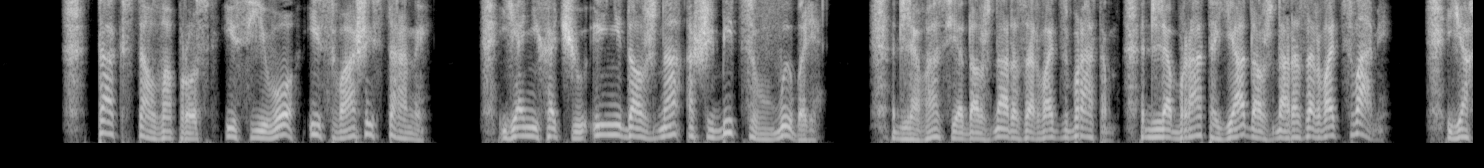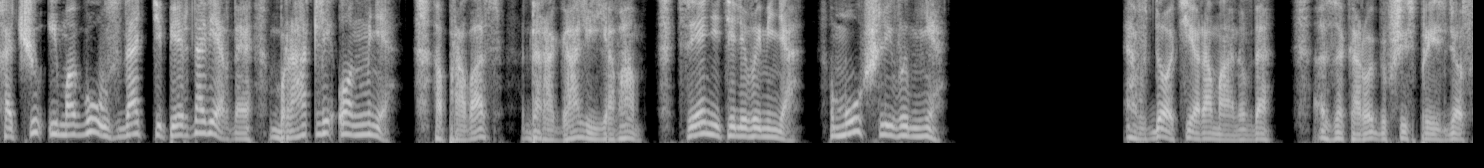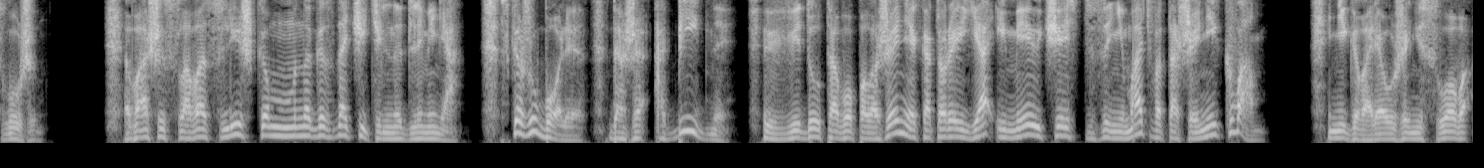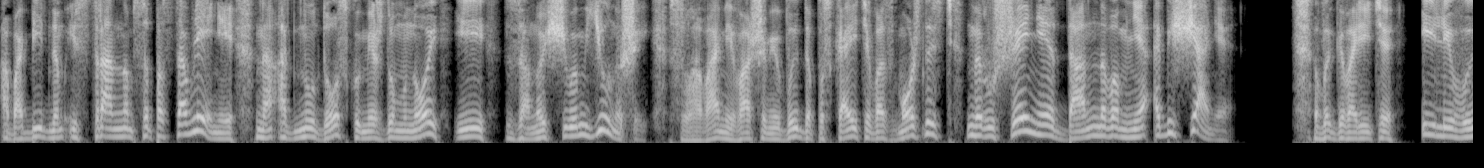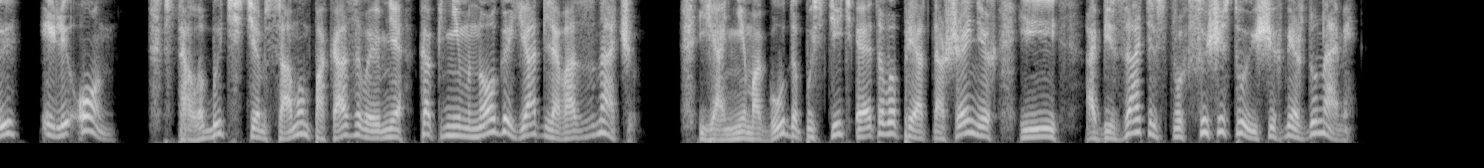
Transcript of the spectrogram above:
Так стал вопрос и с его, и с вашей стороны. Я не хочу и не должна ошибиться в выборе. Для вас я должна разорвать с братом, для брата я должна разорвать с вами. Я хочу и могу узнать теперь, наверное, брат ли он мне. А про вас, дорога ли я вам, цените ли вы меня, муж ли вы мне? Авдотья Романовна, закоробившись, произнес Лужин. Ваши слова слишком многозначительны для меня. Скажу более, даже обидны, ввиду того положения, которое я имею честь занимать в отношении к вам. Не говоря уже ни слова об обидном и странном сопоставлении на одну доску между мной и заносчивым юношей, словами вашими вы допускаете возможность нарушения данного мне обещания. Вы говорите «или вы, или он». Стало быть, тем самым показывая мне, как немного я для вас значу. Я не могу допустить этого при отношениях и обязательствах, существующих между нами.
